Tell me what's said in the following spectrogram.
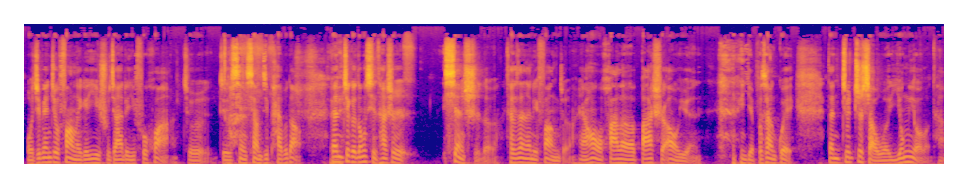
我这边就放了一个艺术家的一幅画，就就现在相机拍不到，但这个东西它是现实的，它在那里放着，然后我花了八十澳元，也不算贵，但就至少我拥有了它，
